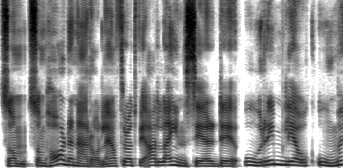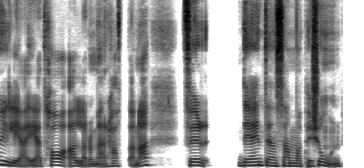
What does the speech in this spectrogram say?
som, som har den här rollen. Jag tror att vi alla inser det orimliga och omöjliga i att ha alla de här hattarna. För det är inte en samma person.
